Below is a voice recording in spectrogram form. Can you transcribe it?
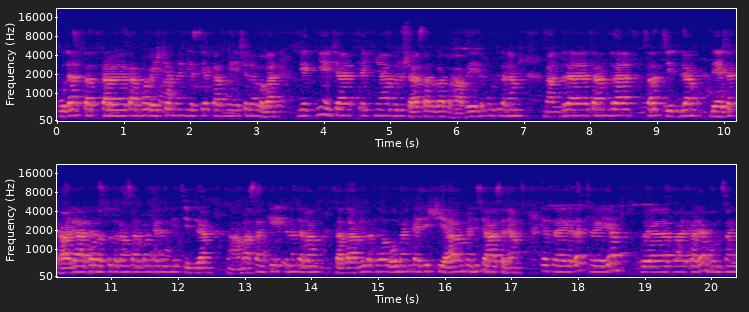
കുതസ്തത്കർ കർമ്മവൈഷമ്യം യസ്യ കർമ്മേശ്വര ഭവാൻ യജ്ഞേ ച യജ്ഞാപുരുഷ സർവഭാവേന പൂജിതനം. മന്ത്രതന്ത്ര സച്ചിദ്രം ദേശകാലാഥവസ്തുതകം സർവം ഖനനിച്ചിദ്രം നാമസങ്കീർത്തനം സദാവിപദോ ഭൂമൻ കരിഷ്യാമനുശാസനം യത്രേയം പരംഹുംസം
